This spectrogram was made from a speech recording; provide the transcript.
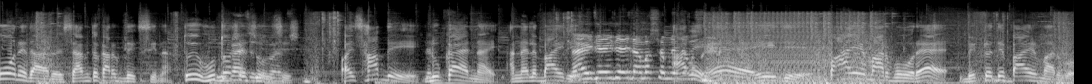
কোনে দাঁড়া রয়েছে আমি তো কারক দেখছি না। তুই লুকায় চলছিস। ওই সাদে লুকায় নাই আর নাহলে বাইরে। এই যে এই যে এই সামনে আরে হ্যাঁ এই যে পায়ে মারবো রে ভেক্টর দিয়ে পায়ে মারবো।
